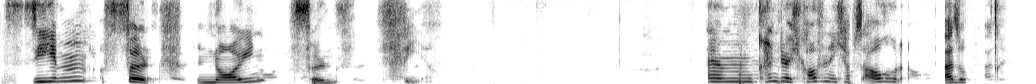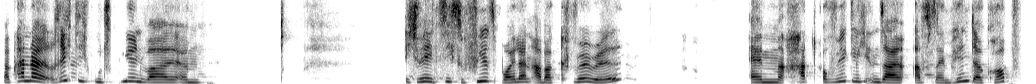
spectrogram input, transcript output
7, 5, 9, 5, 4. Ähm, könnt ihr euch kaufen? Ich hab's auch. Also, man kann da richtig gut spielen, weil, ähm, ich will jetzt nicht so viel spoilern, aber Quirrell ähm, hat auch wirklich in seinem, auf seinem Hinterkopf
